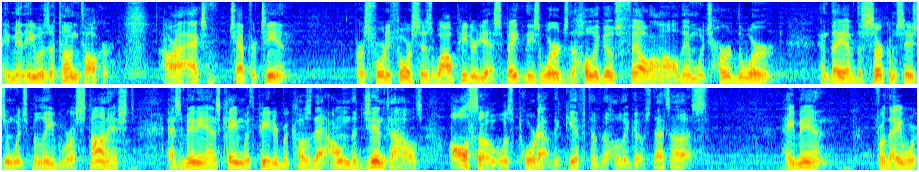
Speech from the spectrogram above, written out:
Amen. He was a tongue talker. All right, Acts chapter 10, verse 44 says, While Peter yet spake these words, the Holy Ghost fell on all them which heard the word. And they of the circumcision which believed were astonished, as many as came with Peter, because that on the Gentiles also was poured out the gift of the Holy Ghost. That's us. Amen. For they were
